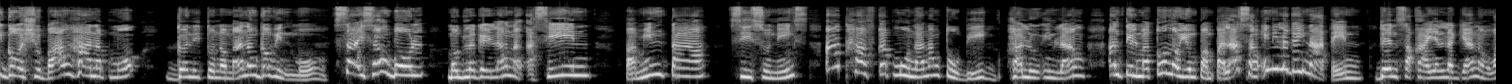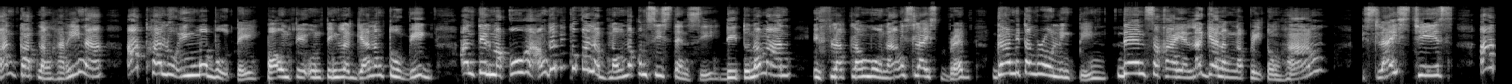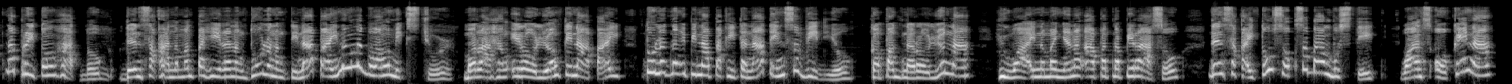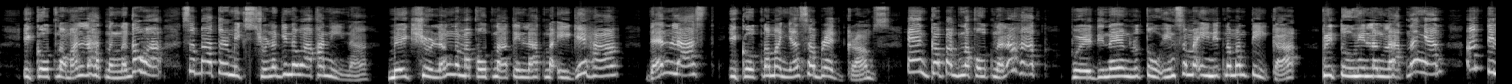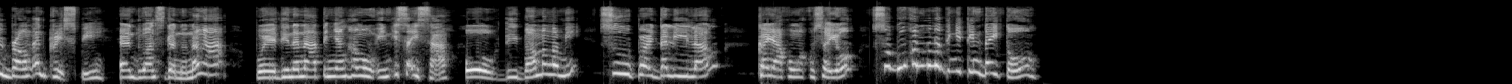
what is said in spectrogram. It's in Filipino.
Negosyo ba ang hanap mo? Ganito naman ang gawin mo. Sa isang bowl, maglagay lang ng asin, paminta, seasonings, at half cup muna ng tubig. Haluin lang until matunaw yung pampalasang inilagay natin. Then sakayan lagyan ng 1 cup ng harina at haluin mabuti. Paunti-unting lagyan ng tubig until makuha ang ganito kalabnaw na consistency. Dito naman, i-flat lang muna ang sliced bread gamit ang rolling pin. Then sakayan lagyan ng napritong ham, sliced cheese, at napritong hotdog. Then saka naman pahira ng dulo ng tinapay ng nagawang mixture. Marahang irolyo ang tinapay tulad ng ipinapakita natin sa video. Kapag narolyo na, hiwain naman yan ng apat na piraso, then saka itusok sa bamboo stick. Once okay na, i-coat naman lahat ng nagawa sa butter mixture na ginawa kanina. Make sure lang na makoat natin lahat maigi ha. Then last, i-coat naman yan sa breadcrumbs. And kapag na-coat na lahat, pwede na yung lutuin sa mainit na mantika. Prituhin lang lahat yan until brown and crispy. And once ganun na nga, pwede na natin yung hanguin isa-isa. Oh, di ba mga mi? Super dali lang. Kaya kung ako sa'yo, subukan mo na ding itinda ito.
